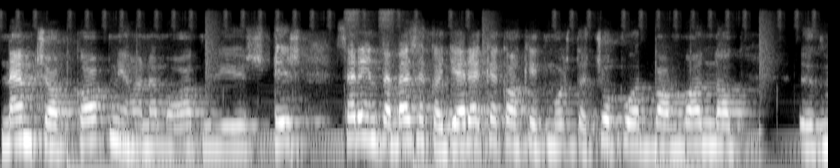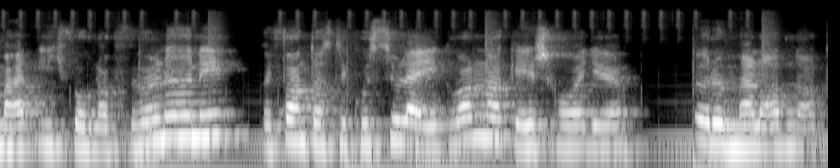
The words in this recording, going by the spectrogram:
nem csak kapni, hanem adni is. És szerintem ezek a gyerekek, akik most a csoportban vannak, ők már így fognak fölnőni, hogy fantasztikus szüleik vannak, és hogy örömmel adnak,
